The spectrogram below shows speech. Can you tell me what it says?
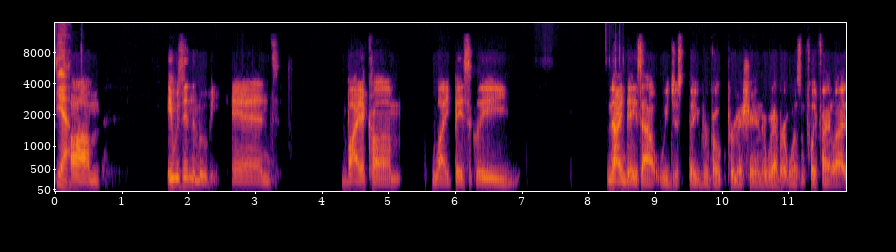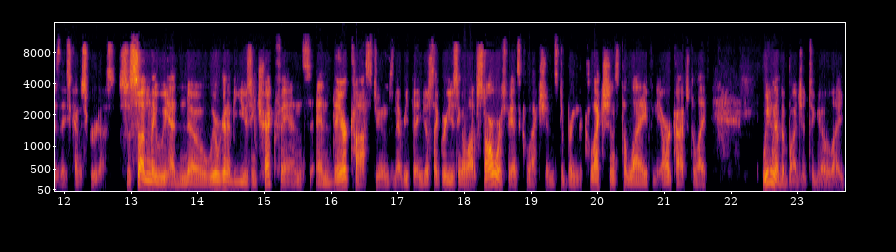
Yeah. um, it was in the movie, and Viacom, like basically nine days out, we just they revoked permission or whatever it wasn't fully finalized. They just kind of screwed us. So suddenly we had no. We were going to be using Trek fans and their costumes and everything, just like we're using a lot of Star Wars fans collections to bring the collections to life and the archives to life. We didn't have the budget to go like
